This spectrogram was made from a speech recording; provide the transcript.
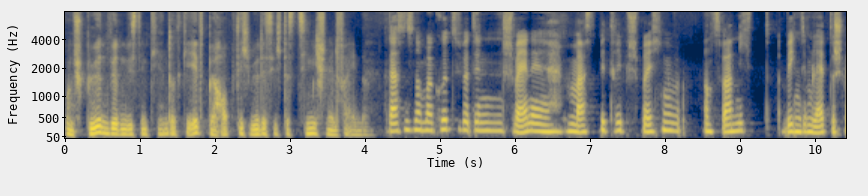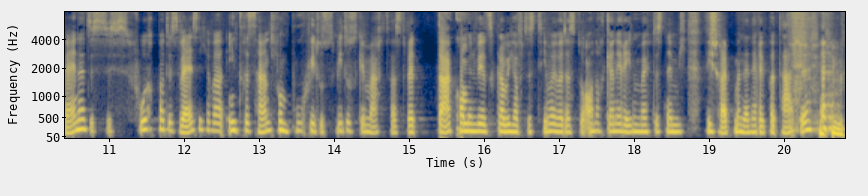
und spüren würden, wie es den Tieren dort geht, behaupte ich, würde sich das ziemlich schnell verändern. Lass uns noch mal kurz über den Schweinemastbetrieb sprechen. Und zwar nicht wegen dem Leid der Schweine, das ist furchtbar, das weiß ich, aber interessant vom Buch, wie du es wie du's gemacht hast. Weil da kommen wir jetzt, glaube ich, auf das Thema, über das du auch noch gerne reden möchtest, nämlich wie schreibt man eine Reportage? Habe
